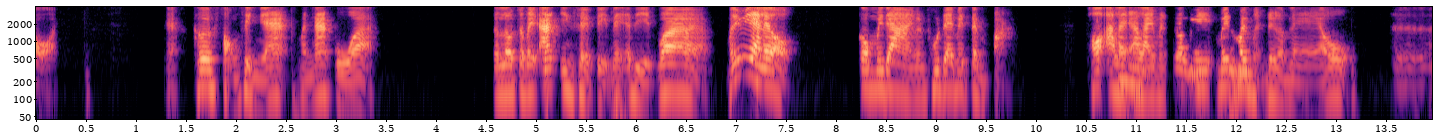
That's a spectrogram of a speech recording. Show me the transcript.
ก่อน เนี่ยคือสองสิ่งเนี้ย มันน่ากลัว แต่เราจะไปอ้างอิงสถิติในอดีตว่า ไม่มีอะไรหรอก ก็ไม่ได้มันพูดได้ไม่เต็มปาก เพราะอะไรอืมอะไรมันก็ไม่ไม่ค่อยเหมือนเดิมแล้ว เออ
